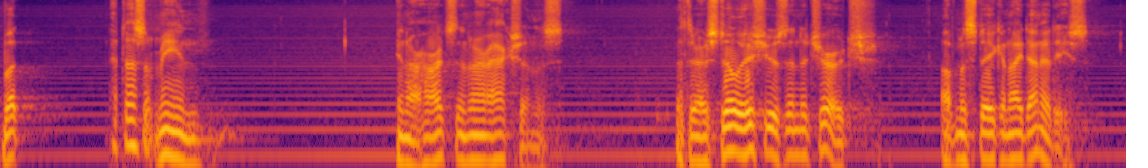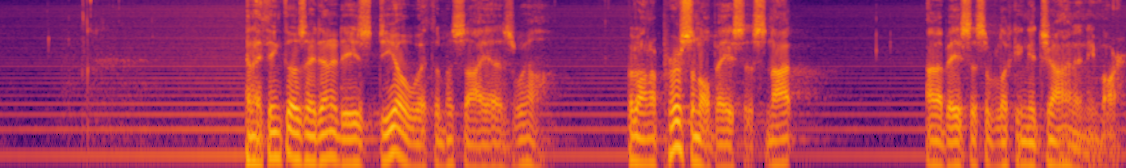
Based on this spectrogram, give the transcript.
But that doesn't mean in our hearts and our actions that there are still issues in the church of mistaken identities. And I think those identities deal with the Messiah as well, but on a personal basis, not on a basis of looking at John anymore.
